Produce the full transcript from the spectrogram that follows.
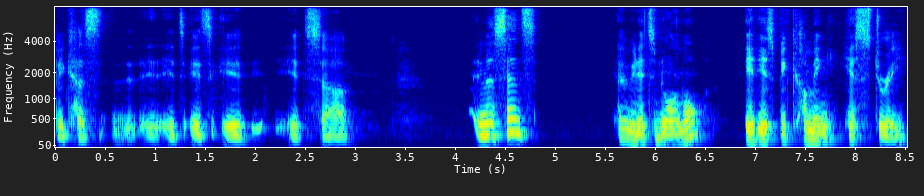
because it's it's it, it's uh, in a sense, I mean it's normal. It is becoming history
